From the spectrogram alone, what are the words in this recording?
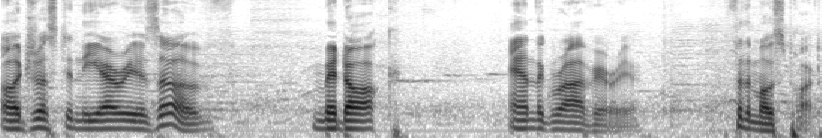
are just in the areas of Medoc, and the Graves area, for the most part.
